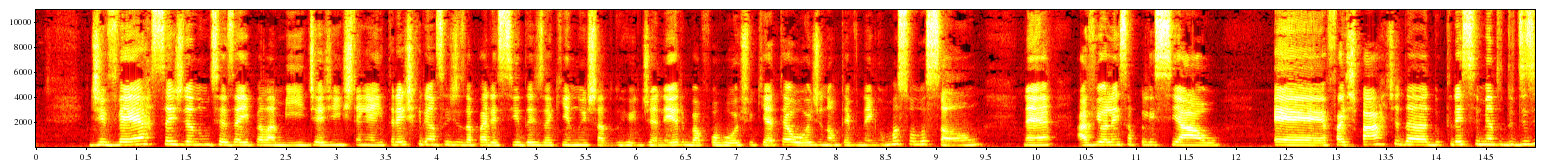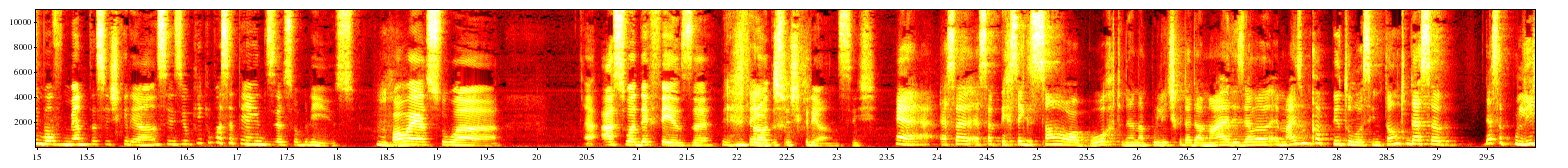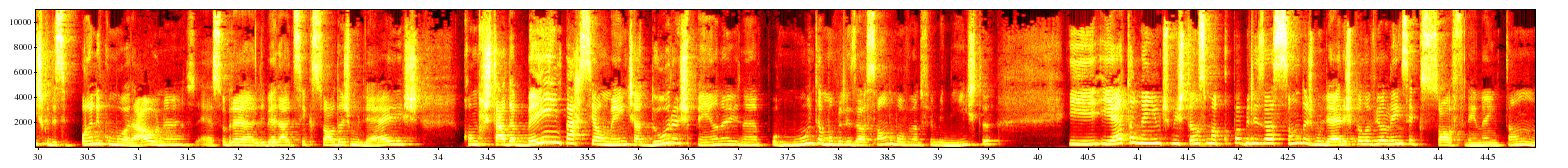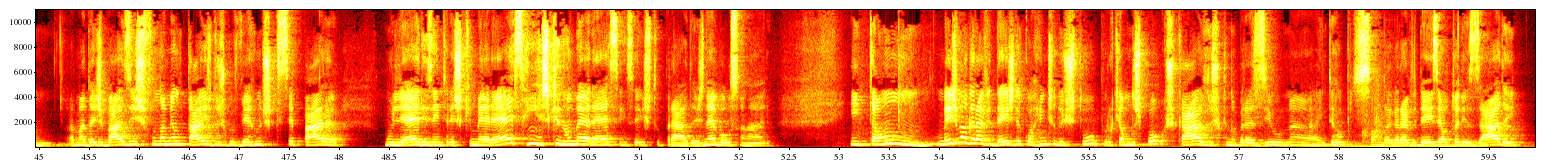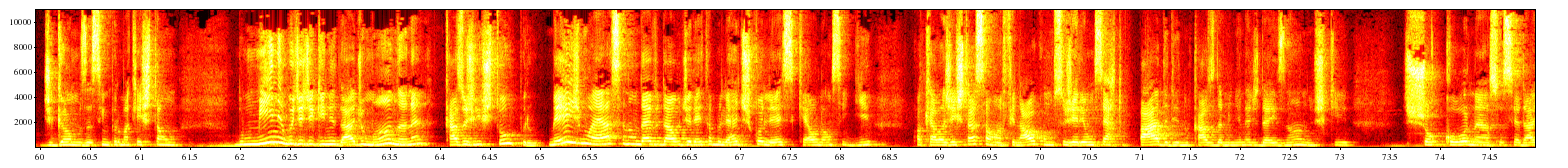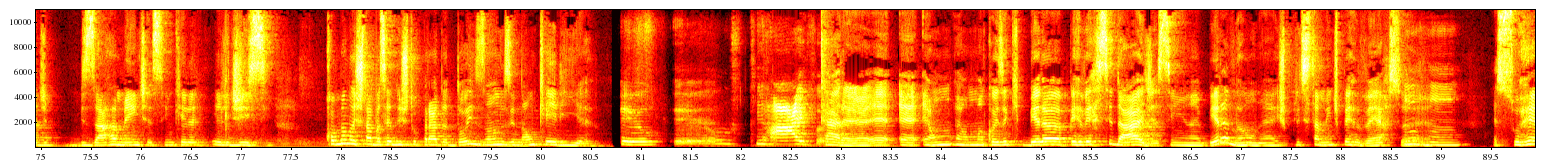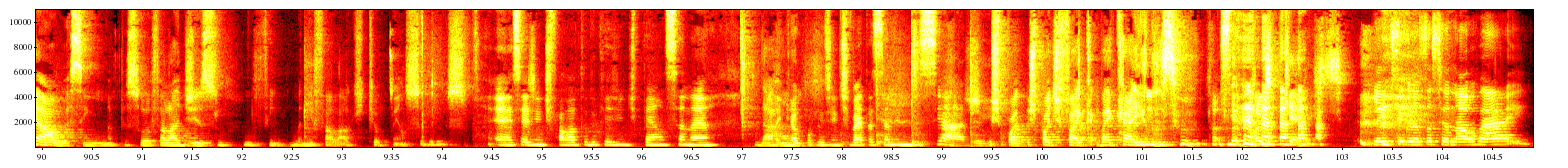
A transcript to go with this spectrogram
diversas denúncias aí pela mídia. A gente tem aí três crianças desaparecidas aqui no estado do Rio de Janeiro, em Belfor Roxo, que até hoje não teve nenhuma solução, né? A violência policial é, faz parte da, do crescimento, do desenvolvimento dessas crianças. E o que, que você tem a dizer sobre isso? Uhum. Qual é a sua, a, a sua defesa Perfeito. em prol dessas crianças? É, essa, essa perseguição ao aborto né, na política da Damares, ela é mais um capítulo, assim, tanto dessa, dessa política, desse pânico moral, né, é sobre a liberdade sexual das mulheres, conquistada bem parcialmente a duras penas, né, por muita mobilização do movimento feminista, e, e, é também, em última instância, uma culpabilização das mulheres pela violência que sofrem, né? Então, é uma das bases fundamentais dos governos que separa mulheres entre as que merecem e as que não merecem ser estupradas, né, Bolsonaro? Então, mesmo a gravidez decorrente do estupro, que é um dos poucos casos que no Brasil né, a interrupção da gravidez é autorizada, e, digamos assim, por uma questão do mínimo de dignidade humana, né? Casos de estupro, mesmo essa não deve dar o direito à mulher de escolher se quer ou não seguir com aquela gestação. Afinal, como sugeriu um certo padre, no caso da menina de 10 anos, que chocou né, a sociedade bizarramente, assim, que ele, ele disse como ela estava sendo estuprada há dois anos e não queria. Meu Deus, que raiva! Cara, é, é, é, um, é uma coisa que beira perversidade, assim, né? Beira não, né? É explicitamente perverso. É, uhum. É, é, surreal, assim, uma pessoa falar disso. Enfim, vou nem falar o que, que eu penso sobre isso. É, se a gente falar tudo o que a gente pensa, né? Dá Daqui ruim. a pouco a gente vai estar tá sendo indiciado. O Spotify vai cair no nosso podcast. Lei de Segurança Nacional vai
